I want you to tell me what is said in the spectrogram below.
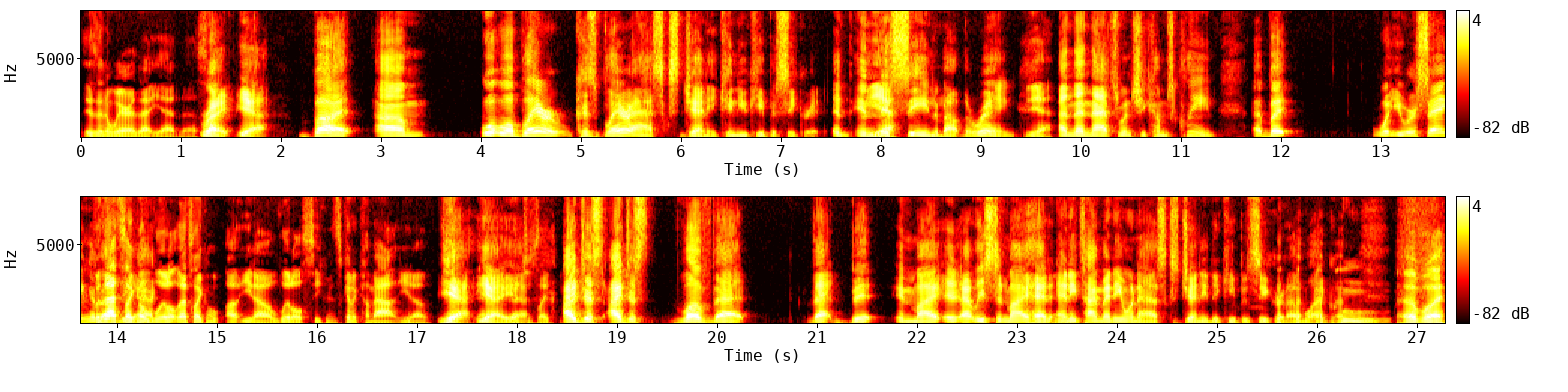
isn't aware of that yet, though. so- Right. Yeah. But um, well, well Blair, because Blair asks Jenny, "Can you keep a secret?" in, in Yeah. this scene Mhm. about the ring, Yeah, and then that's when she comes clean. Uh, but what you were saying about but that's like act- a little. That's like a, a you know a little secret. It's going to come out. You know. Yeah, and yeah, yeah. Just like I just, I just love that that bit in my, at least in my head. Yeah. Anytime anyone asks Jenny to keep a secret, I'm like, ooh. oh boy.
